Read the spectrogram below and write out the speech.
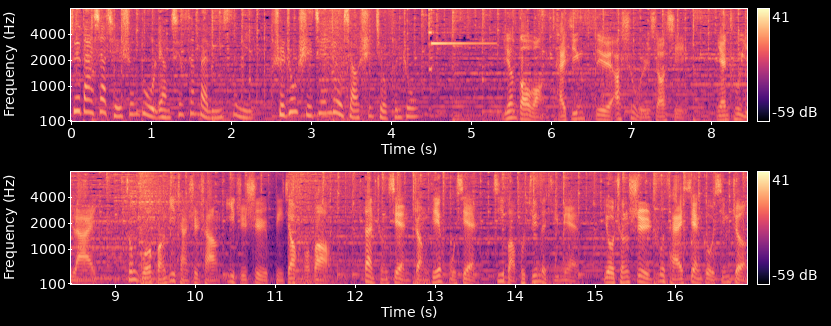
最大下潜深度两千三百零四米，水中时间六小时九分钟。央广网财经四月二十五日消息，年初以来，中国房地产市场一直是比较火爆，但呈现涨跌互现、积保不均的局面。有城市出台限购新政，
